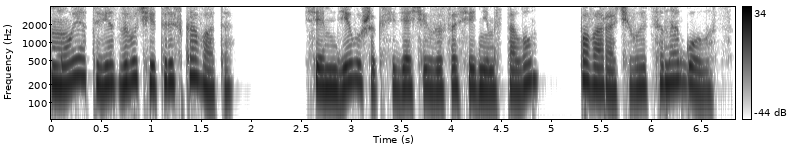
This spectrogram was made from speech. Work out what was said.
Мой ответ звучит рисковато. Семь девушек, сидящих за соседним столом, поворачиваются на голос.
